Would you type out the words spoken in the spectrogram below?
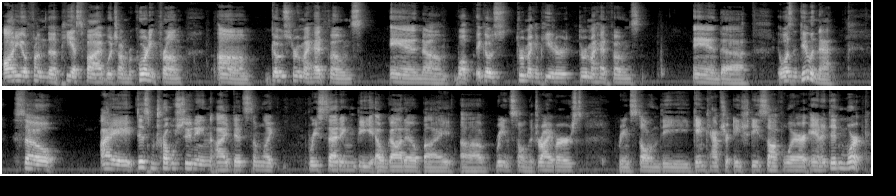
audio from the PS5, which I'm recording from, um, goes through my headphones, and um, well, it goes through my computer, through my headphones, and uh, it wasn't doing that. So I did some troubleshooting. I did some like resetting the Elgato by uh, reinstalling the drivers, reinstalling the Game Capture HD software, and it didn't work.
